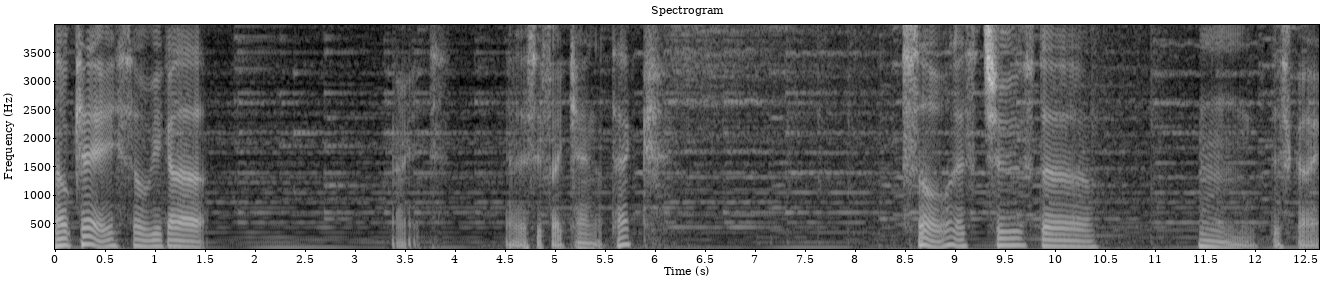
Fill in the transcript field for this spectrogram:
Okay, so we gotta... Alright. Let's see if I can attack. So, let's choose the... Hmm, this guy.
